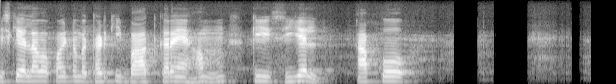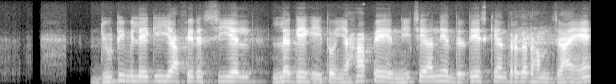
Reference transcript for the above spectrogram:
इसके अलावा पॉइंट नंबर थर्ड की बात करें हम कि सीएल आपको ड्यूटी मिलेगी या फिर सीएल लगेगी। तो यहाँ पे नीचे अन्य निर्देश के अंतर्गत हम जाएँ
